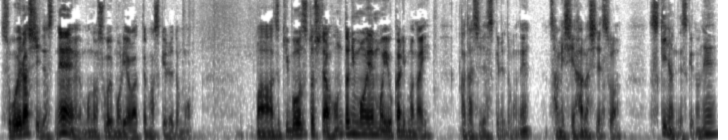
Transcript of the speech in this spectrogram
すごいらしいですね。ものすごい盛り上がってますけれども。まあ、あずき坊主としては本当にもう縁もゆかりもない形ですけれどもね。寂しい話ですわ。好きなんですけどね。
